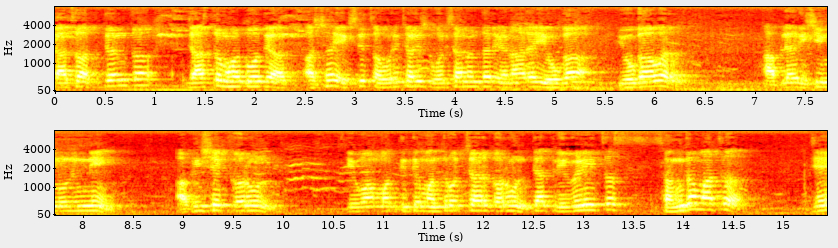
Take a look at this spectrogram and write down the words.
त्याचं अत्यंत जास्त महत्त्व होते. अशा एकशे चौवेचाळीस वर्षानंतर येणाऱ्या योगा योगावर आपल्या ऋषीमुनींनी अभिषेक करून किंवा मग तिथे मंत्रोच्चार करून त्या त्रिवेणीचं संगमाचं जे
